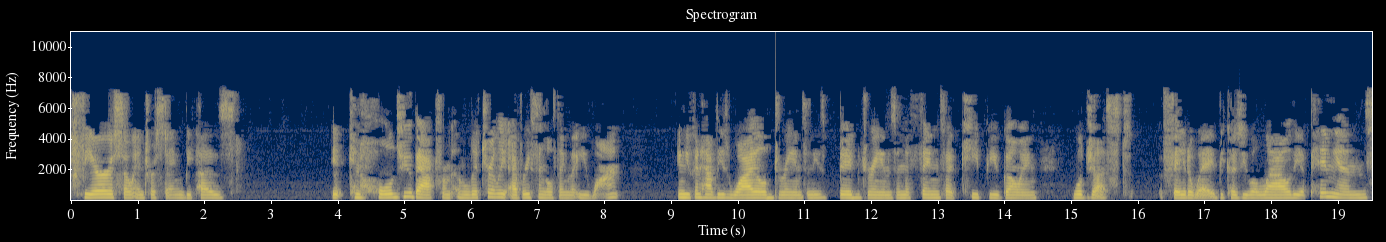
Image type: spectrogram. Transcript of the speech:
fear is so interesting because it can hold you back from literally every single thing that you want. And you can have these wild dreams and these big dreams, and the things that keep you going will just fade away because you allow the opinions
